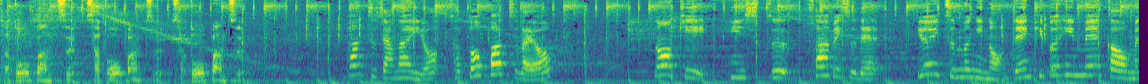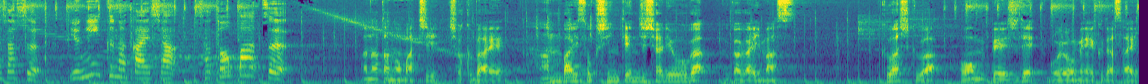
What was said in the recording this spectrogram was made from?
砂糖パンツ砂糖パンツ砂糖パンツ。パンツじゃないよ。砂糖パーツだよ。納期品質サービスで唯一無二の電気部品メーカーを目指すユニークな会社砂糖パーツ。あなたの街職場へ販売促進展示車両が伺います詳しくはホームページでご用命ください。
